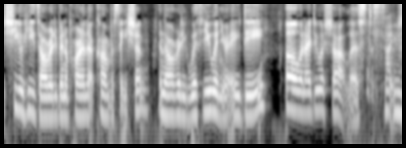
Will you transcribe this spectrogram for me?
she or he's already been a part of that conversation and they're already with you and your ad Oh, and I do a shot list. It's not you.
